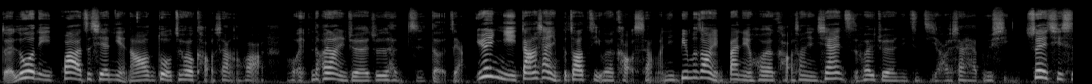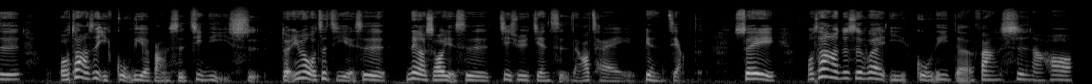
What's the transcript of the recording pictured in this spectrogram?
对，如果你花了这些年，然后做最后考上的话，会会让你觉得就是很值得这样，因为你当下你不知道自己会考上嘛，你并不知道你半年后会考上，你现在只会觉得你自己好像还不行，所以其实我通常是以鼓励的方式，尽力一试。对，因为我自己也是那个时候也是继续坚持，然后才变成这样的，所以我通常就是会以鼓励的方式，然后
